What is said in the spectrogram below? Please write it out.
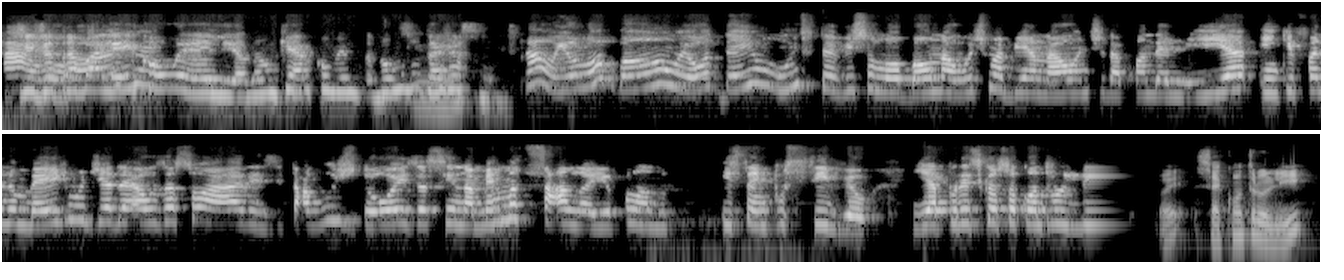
Ah, Gente, eu trabalhei com ele, eu não quero comentar. Vamos mudar de assunto. Não, e o Lobão, eu odeio muito ter visto o Lobão na última Bienal antes da pandemia, em que foi no mesmo dia da Elza Soares, e estavam os dois, assim, na mesma sala, e eu falando, isso é impossível. E é por isso que eu sou contra o Lee. Oi? Você é contra o Lee?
